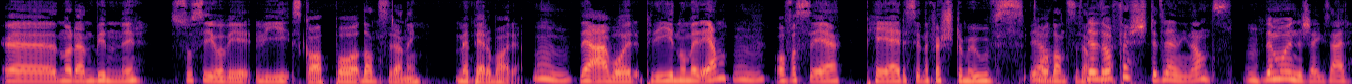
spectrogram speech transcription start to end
eh, når den begynner, så sier jo vi vi skal på dansetrening med Per og Bare. Mm. Det er vår pri nummer én. Mm. Å få se Per sine første moves Ja. på Det, dansesenteret. det var første treningen hans. Mm. Det må understrekes her.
